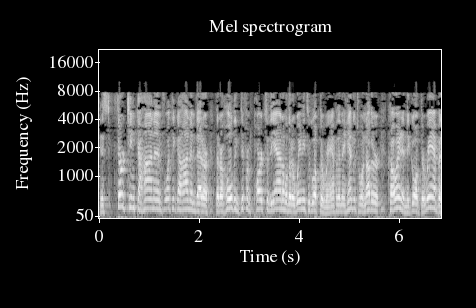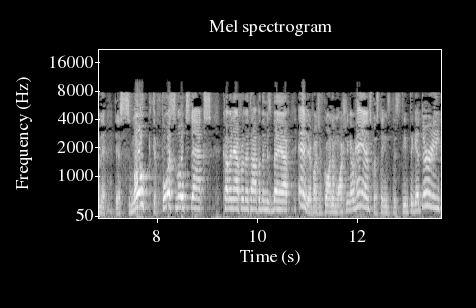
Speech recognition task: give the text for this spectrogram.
there's 13 Kahanim, 14 Kahanim that are, that are holding different parts of the animal that are waiting to go up the ramp, and then they hand it to another Kohen, and they go up the ramp, and there's smoke, there's four smokestacks coming out from the top of the Mizbeach, and there are a bunch of Kohanim washing their hands, because things just seem to get dirty.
